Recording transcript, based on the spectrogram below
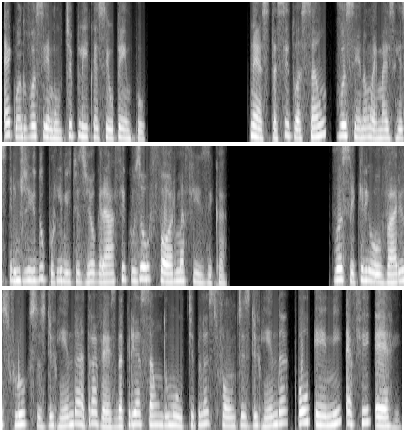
é quando você multiplica seu tempo. Nesta situação, você não é mais restringido por limites geográficos ou forma física. Você criou vários fluxos de renda através da criação de múltiplas fontes de renda, ou MFR.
